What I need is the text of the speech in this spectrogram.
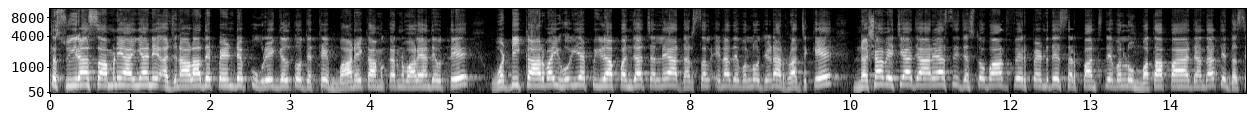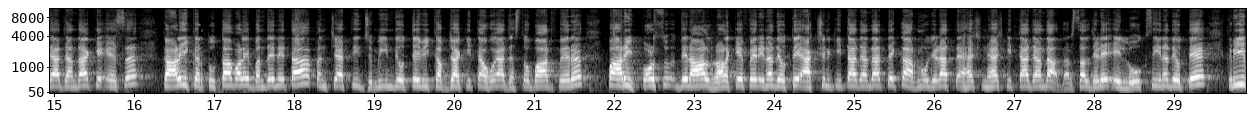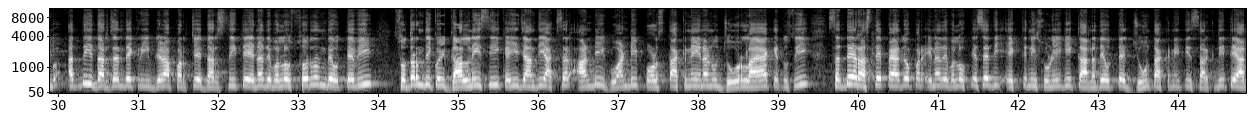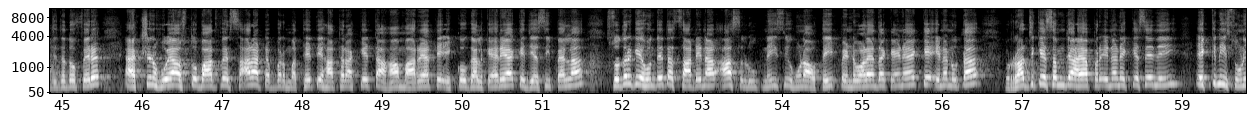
ਤਸਵੀਰਾਂ ਸਾਹਮਣੇ ਆਈਆਂ ਨੇ। ਅਜਨਾਲਾ ਦੇ ਪਿੰਡ ਭੂਰੇ ਗਿੱਲ ਤੋਂ ਜਿੱਥੇ ਮਾੜੇ ਕੰਮ ਕਰਨ ਵਾਲਿਆਂ ਦੇ ਉੱਤੇ ਵੱਡੀ ਕਾਰਵਾਈ ਹੋਈ ਹੈ, ਪੀਲਾ ਪੰਜਾ ਚੱਲਿਆ। ਦਰਸਲ ਇਹਨਾਂ ਦੇ ਵੱਲੋਂ ਜਿਹੜਾ ਰੱਜ ਕੇ ਨਸ਼ਾ ਵੇਚਿਆ ਜਾ ਰਿਹਾ ਸੀ, ਜਿਸ ਤੋਂ ਬਾਅਦ ਫਿਰ ਪਿੰਡ ਦੇ ਸਰਪੰਚ ਦੇ ਵੱਲੋਂ ਮਤਾ ਪਾਇਆ ਜਾਂਦਾ ਤੇ ਦੱਸਿਆ ਜਾਂਦਾ ਕਿ ਇਸ ਕਾਲੀ ਕਰਤੂਤਾਂ ਵਾਲੇ ਬੰਦੇ ਨੇ ਤਾਂ ਪੰਚਾਇਤੀ ਜ਼ਮੀਨ ਦੇ ਉੱਤੇ ਵੀ ਕਬਜ਼ਾ ਕੀਤਾ ਹੋਇਆ, ਜਿਸ ਤੋਂ ਬਾਅਦ ਫਿਰ ਭਾਰੀ ਪੁਲਿਸ ਦੇ ਨਾਲ ਰਲ ਕੇ ਫਿਰ ਇਹਨਾਂ ਦੇ ਉੱਤੇ ਐਕਸ਼ਨ ਕੀਤਾ ਜਾਂਦਾ ਤੇ ਘਰ ਨੂੰ ਜਿਹੜਾ ਤਹਿਸ਼ ਨਹਿਸ਼ ਕੀਤਾ ਜਾਂਦਾ। ਦਰਸਲ ਜਿਹੜੇ ਇਹ ਲੋਕ ਸੀ, ਇਹਨਾਂ ਦੇ ਉੱਤੇ ਕਰੀਬ ਅੱਧੀ ਦਰਜਨ ਦੇ ਕਰੀਬ ਜਿਹੜਾ ਪਰਚੇ ਦਰਜ ਸੀ ਤੇ ਇਹਨਾਂ ਦੇ ਵੱਲੋਂ ਸੁਧਰਨ ਦੇ ਉੱਤੇ ਵੀ ਸੁਧਰਨ ਦੀ ਕੋਈ ਗੱਲ ਨਹੀਂ ਸੀ। ਕਹੀ ਜਾਂਦੀ ਅਕਸਰ ਆਂਢੀ ਗੁਆਂਢੀ ਪੁਲਿਸ ਤੱਕ ਨੇ ਇਹਨਾਂ ਨੂੰ ਜ਼ੋਰ ਲਾਇਆ ਕਿ ਤੁਸੀਂ ਸਿੱਧੇ ਰਸਤੇ ਪੈ ਜਾਓ, ਪਰ ਇਹਨਾਂ ਦੇ ਵੱਲੋਂ ਕਿਸੇ ਦੀ ਇੱਕ ਨਹੀਂ ਸੁਣੀਗੀ ਕੰਨ ਦੇ ਉੱਤੇ ਜੂੰ ਤੱਕ ਨਹੀਂ ਤੀ ਸਰਕਦੀ ਤੇ ਅੱਜ ਜਦੋਂ ਫਿਰ ਐਕਸ਼ਨ ਹੋਇਆ, ਉਸ ਤੋਂ ਬਾਅਦ ਫਿਰ ਸਾਰਾ ਟੱਬਰ ਮੱਥੇ ਤੇ ਹੱਥ ਰੱਖ ਕੇ ਧਾਹਾਂ ਮਾਰ ਰਿਹਾ ਤੇ ਇੱਕੋ ਗੱਲ ਕਹਿ ਰਿਹਾ ਕਿ ਜੇ ਅਸੀਂ ਪਹਿਲਾਂ ਸੁਧਰ ਗਏ ਹੁੰਦੇ ਤਾਂ ਸਾਡੇ ਨਾਲ ਆਹ ਸਲੂਕ ਨਹੀਂ ਸੀ ਹੋਣਾ। ਉੱਥੇ ਹੀ ਪਿੰਡ ਵਾਲਿਆਂ ਦਾ ਕਹਿਣਾ ਹੈ ਕਿ ਇਹਨਾਂ ਨੂੰ ਤਾਂ ਰੱਜ ਕੇ ਸਮਝਾਇਆ, ਪਰ ਇਹਨਾਂ ਨੇ ਕਿਸੇ ਨੇ ਇੱਕ ਨਹੀਂ ਸੁਣੀ।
